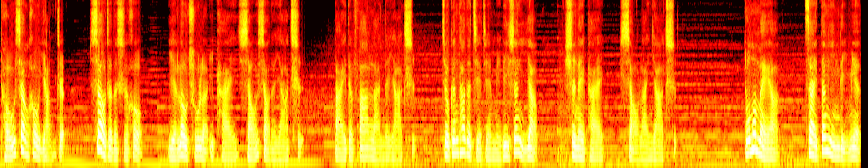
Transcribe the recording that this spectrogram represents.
头向后仰着，笑着的时候，也露出了一排小小的牙齿，白的发蓝的牙齿，就跟她的姐姐米利生一样，是那排小蓝牙齿。多么美啊！在灯影里面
